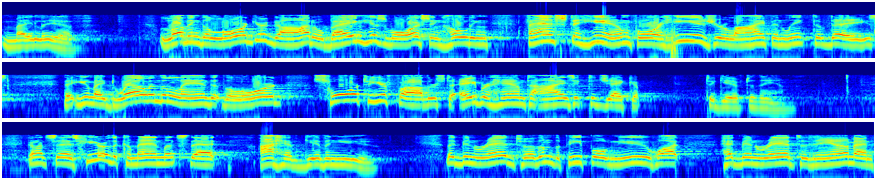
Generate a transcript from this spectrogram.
may live. Loving the Lord your God, obeying His voice, and holding fast to Him, for He is your life and length of days that you may dwell in the land that the Lord swore to your fathers, to Abraham, to Isaac, to Jacob, to give to them. God says, Here are the commandments that I have given you. They'd been read to them. The people knew what had been read to them. And,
